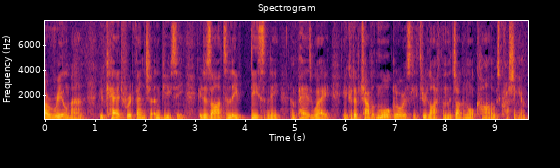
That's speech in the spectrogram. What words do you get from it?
a real man who cared for adventure and beauty, who desired to live decently and pay his way, who could have travelled more gloriously through life than the juggernaut car that was crushing him.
